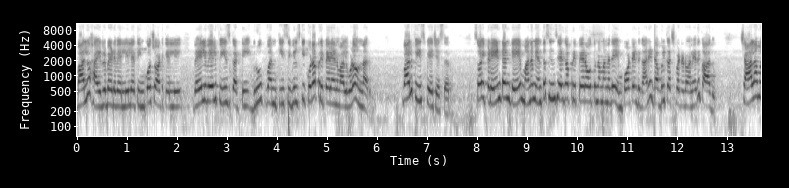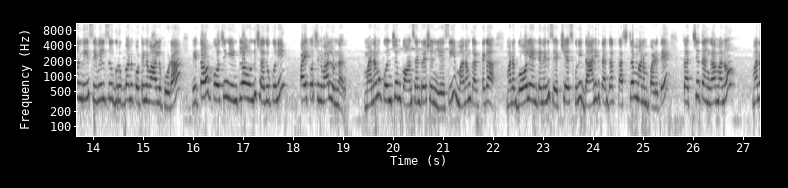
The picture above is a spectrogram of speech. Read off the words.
వాళ్ళు హైదరాబాద్ వెళ్ళి లేకపోతే ఇంకో చోటకి వెళ్ళి వేలు వేలు ఫీజు కట్టి గ్రూప్ వన్కి సివిల్స్కి కూడా ప్రిపేర్ అయిన వాళ్ళు కూడా ఉన్నారు. వాళ్ళు ఫీజు పే చేశారు. సో ఇక్కడ ఏంటంటే మనం ఎంత సిన్సియర్గా ప్రిపేర్ అవుతున్నాం అన్నదే ఇంపార్టెంట్ కానీ డబ్బులు ఖర్చు పెట్టడం అనేది కాదు. చాలామంది సివిల్స్ గ్రూప్ వన్ కొట్టిన వాళ్ళు కూడా వితౌట్ కోచింగ్ ఇంట్లో ఉండి చదువుకుని పైకి వచ్చిన వాళ్ళు ఉన్నారు. మనం కొంచెం కాన్సన్ట్రేషన్ చేసి మనం కరెక్ట్గా మన గోల్ ఏంటనేది సెట్ చేసుకుని దానికి తగ్గ కష్టం మనం పడితే ఖచ్చితంగా మనం మన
